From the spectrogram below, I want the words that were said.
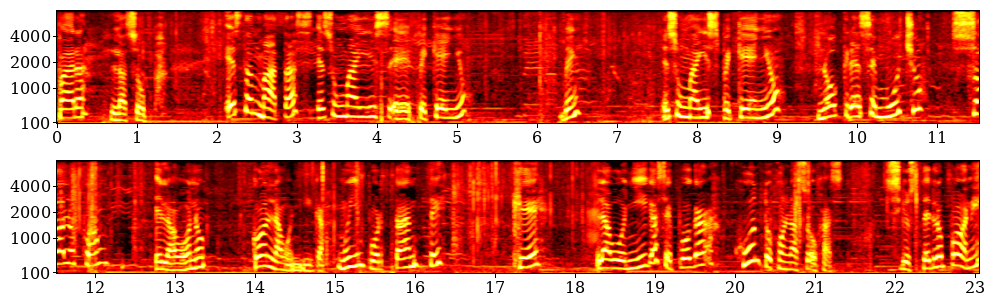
Para la sopa. Estas matas es un maíz eh, pequeño, ¿ven? Es un maíz pequeño, no crece mucho, solo con el abono con la boñiga. Muy importante que la boñiga se ponga junto con las hojas. Si usted lo pone,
